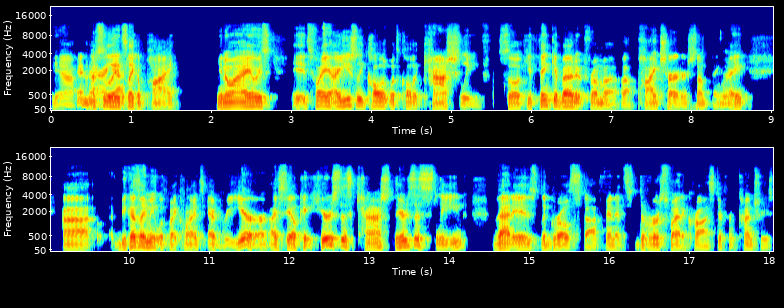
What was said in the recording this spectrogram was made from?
yeah, there, absolutely. It's like a pie. You know, I always it's funny. I usually call it what's called a cash sleeve. So if you think about it from a, a pie chart or something, right? uh, because I meet with my clients every year, I say, okay, here's this cash, here's this sleeve that is the growth stuff, and it's diversified across different countries.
